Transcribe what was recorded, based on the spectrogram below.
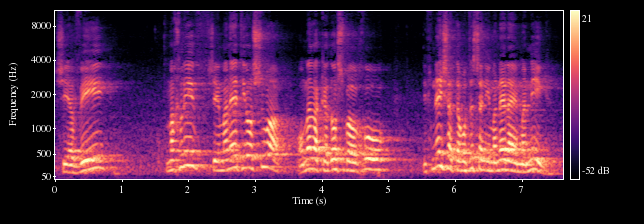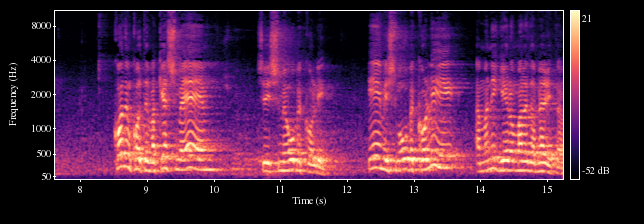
שיביא מחליף, שימנה את יהושע. אומר הקדוש ברוך הוא, לפני שאתה רוצה שאני אמנה להם מנהיג, קודם כל תבקש מהם שישמעו בקולי. אם ישמעו בקולי, המנהיג יהיה לו מה לדבר איתם.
